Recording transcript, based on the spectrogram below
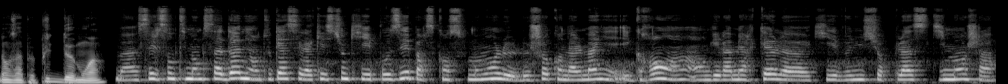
dans un peu plus de deux mois? Bah, C'est le sentiment que ça donne et en tout cas c'est la question qui est posée parce qu'en ce moment le, choc en Allemagne est, grand. Hein. Angela Merkel euh, qui est venue sur place dimanche a,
